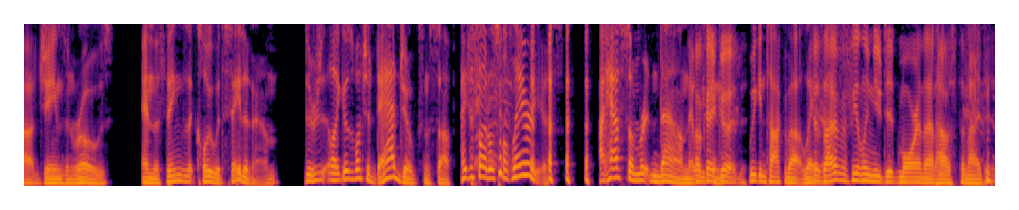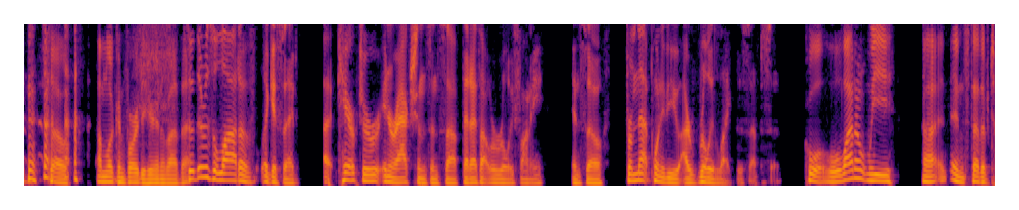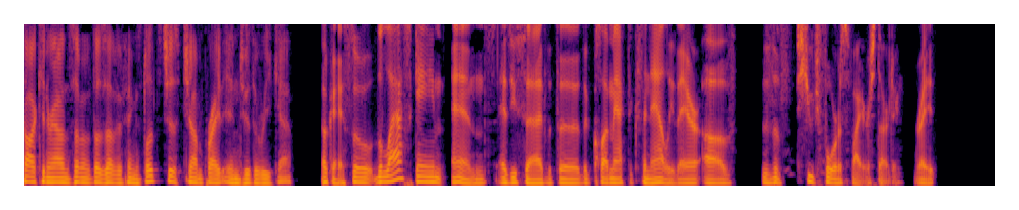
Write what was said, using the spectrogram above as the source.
uh, James and Rose, and the things that Chloe would say to them. There's like it was a bunch of dad jokes and stuff. I just thought it was hilarious. I have some written down that we okay, can good. we can talk about later. Because I have a feeling you did more in that house than I did. So I'm looking forward to hearing about that. So there was a lot of, like I said, uh, character interactions and stuff that I thought were really funny. And so from that point of view, I really liked this episode. Cool. Well, why don't we, uh, instead of talking around some of those other things, let's just jump right into the recap. Okay, so the last game ends, as you said, with the the climactic finale there of the huge forest fire starting, right?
